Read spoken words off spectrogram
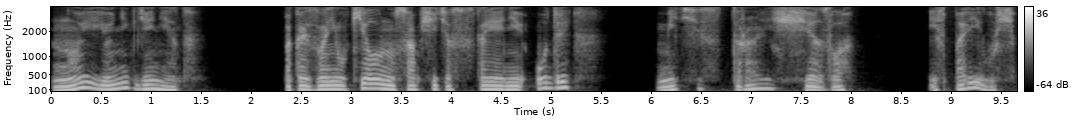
но ее нигде нет. Пока я звонил Келлану сообщить о состоянии Одри, медсестра исчезла, испарилась.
